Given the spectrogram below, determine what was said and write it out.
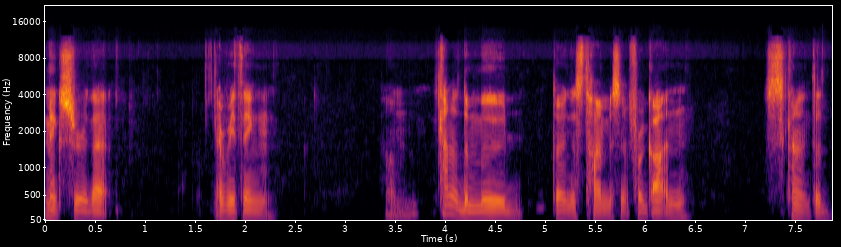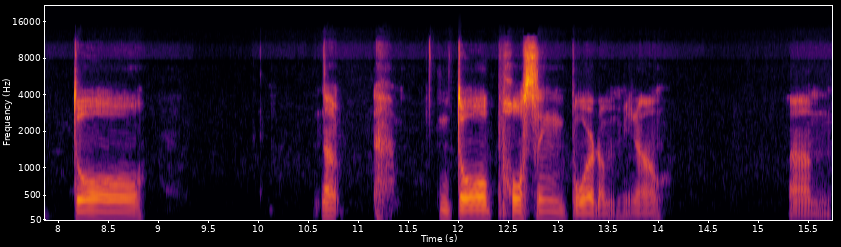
make sure that everything, um, kind of the mood during this time isn't forgotten. It's kind of the dull, not dull pulsing boredom, you know um,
